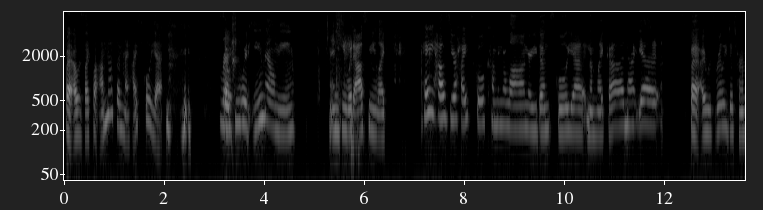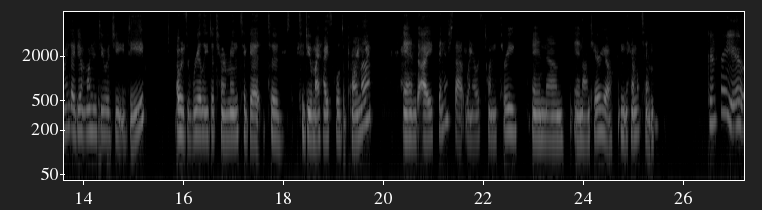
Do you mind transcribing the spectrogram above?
But I was like, well, I'm not done my high school yet. Right. So he would email me and he would ask me like, "Hey, how's your high school coming along? Are you done school yet?" And I'm like, "Uh, not yet." But I was really determined. I didn't want to do a GED. I was really determined to get to to do my high school diploma, and I finished that when I was 23 in um, in Ontario in Hamilton. Good for you.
